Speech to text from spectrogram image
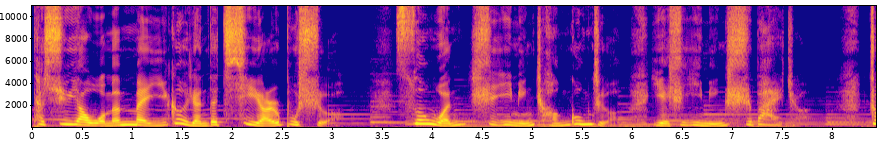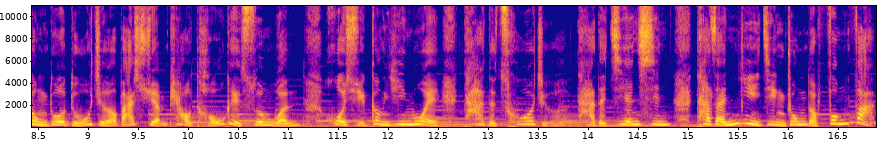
它需要我们每一个人的锲而不舍。孙文是一名成功者，也是一名失败者。”众多读者把选票投给孙文，或许更因为他的挫折、他的艰辛、他在逆境中的风范。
